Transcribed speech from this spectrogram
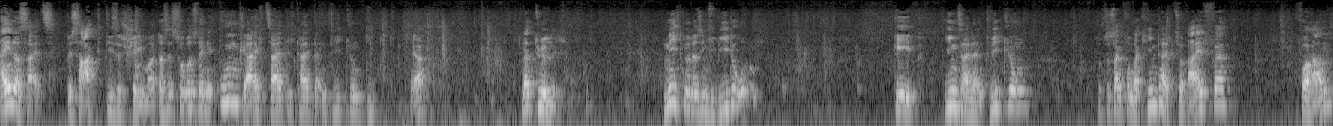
einerseits besagt dieses Schema, dass es sowas wie eine Ungleichzeitigkeit der Entwicklung gibt. Ja? Natürlich. Nicht nur das Individuum geht in seiner Entwicklung sozusagen von der Kindheit zur Reife voran,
